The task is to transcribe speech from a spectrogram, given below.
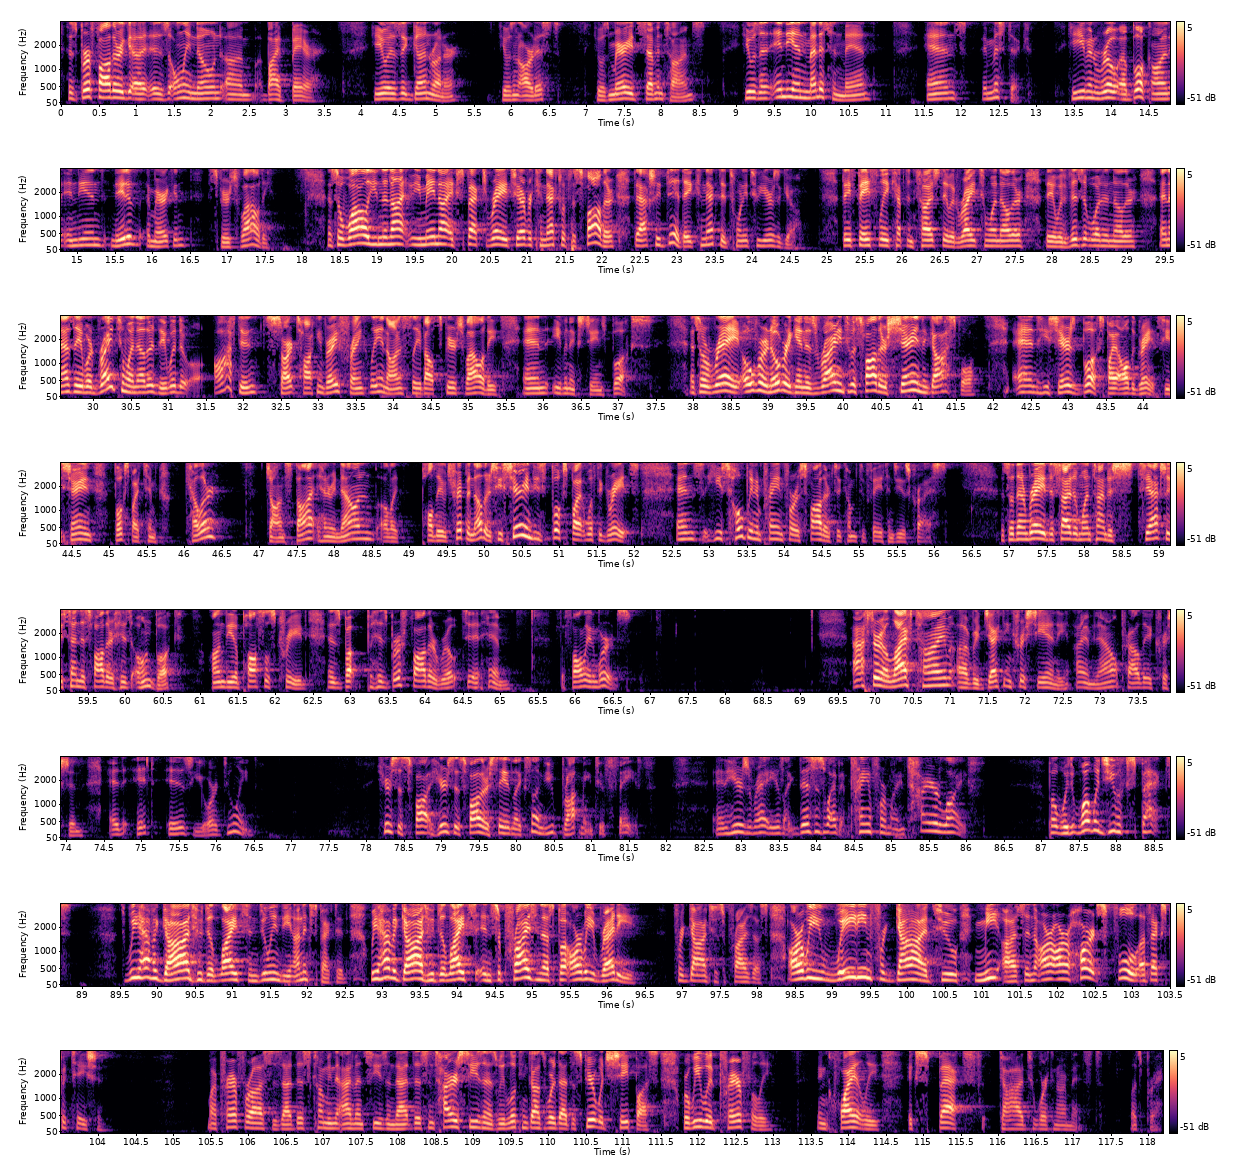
His birth father uh, is only known um, by Bear. He was a gun runner, he was an artist, he was married seven times. He was an Indian medicine man and a mystic. He even wrote a book on Indian Native American spirituality. And so while you, not, you may not expect Ray to ever connect with his father, they actually did. They connected 22 years ago. They faithfully kept in touch. They would write to one another. They would visit one another. And as they would write to one another, they would often start talking very frankly and honestly about spirituality and even exchange books. And so Ray, over and over again, is writing to his father, sharing the gospel. And he shares books by all the greats. He's sharing books by Tim Keller, John Stott, Henry Nouwen, uh, like Paul David Tripp, and others. He's sharing these books by, with the greats. And he's hoping and praying for his father to come to faith in Jesus Christ. And so then Ray decided one time to, to actually send his father his own book on the Apostles' Creed. And his, his birth father wrote to him the following words After a lifetime of rejecting Christianity, I am now proudly a Christian, and it is your doing. Here's his, fa- here's his father saying, like, son, you brought me to faith. And here's Ray. He's like, This is what I've been praying for my entire life. But would, what would you expect? We have a God who delights in doing the unexpected. We have a God who delights in surprising us, but are we ready for God to surprise us? Are we waiting for God to meet us? And are our hearts full of expectation? My prayer for us is that this coming the Advent season, that this entire season, as we look in God's Word, that the Spirit would shape us, where we would prayerfully and quietly expect God to work in our midst. Let's pray.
